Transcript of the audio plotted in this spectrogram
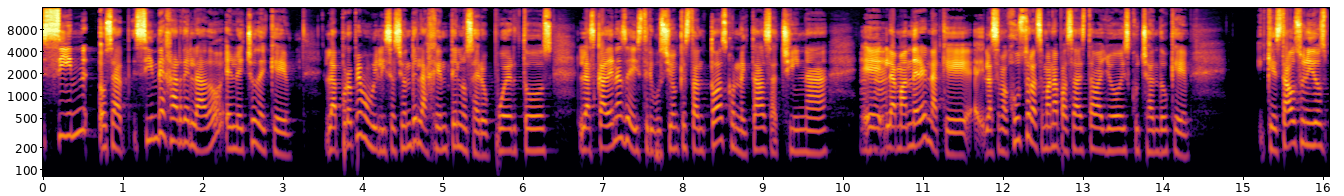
Sin, o sea, sin dejar de lado el hecho de que la propia movilización de la gente en los aeropuertos, las cadenas de distribución que están todas conectadas a China, eh, la manera en la que, la justo la semana pasada estaba yo escuchando que que Estados Unidos,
